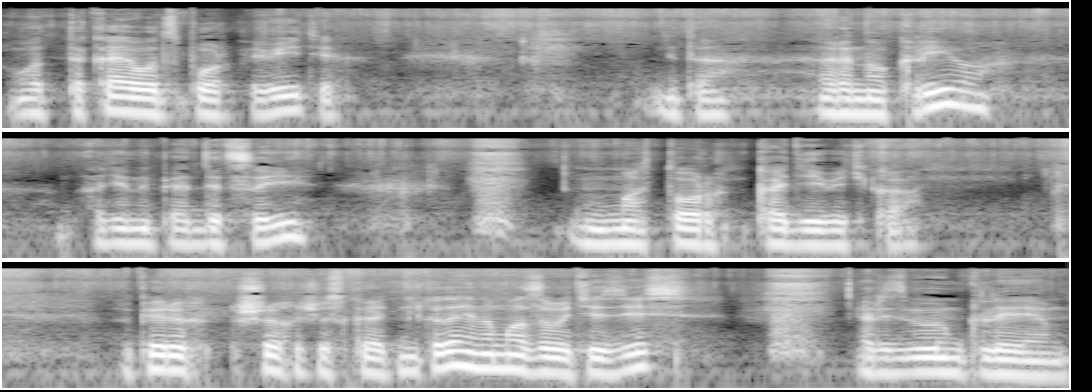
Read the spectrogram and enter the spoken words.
Вот такая вот сборка, видите? Это Renault Clio 1.5 DCI, мотор К9К. Во-первых, что я хочу сказать, никогда не намазывайте здесь резьбовым клеем,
